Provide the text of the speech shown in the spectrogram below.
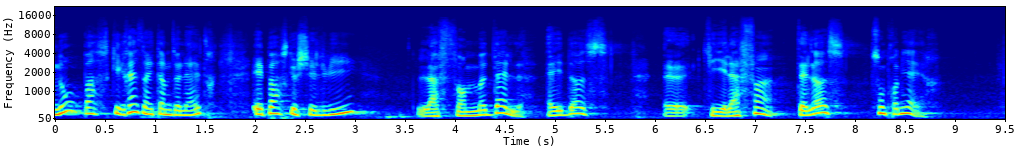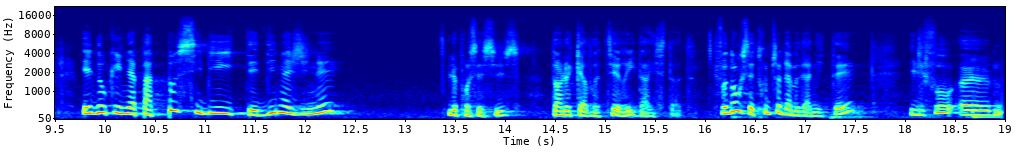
Non, parce qu'il reste dans les termes de l'être, et parce que chez lui, la forme modèle, eidos, euh, qui est la fin, telos, sont premières. Et donc il n'y a pas possibilité d'imaginer le processus dans le cadre théorique d'Aristote. Il faut donc cette rupture de la modernité, il faut euh,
